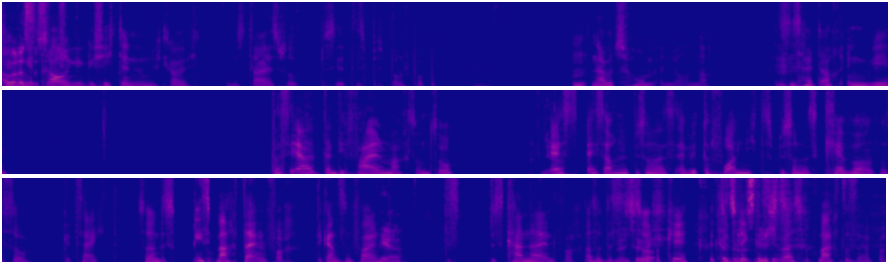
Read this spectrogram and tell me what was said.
Aber das eine ist auch, traurige Geschichte, nämlich, glaube ich, was da alles so passiert ist bei SpongeBob. Mhm. Mhm, na, aber zu Home Alone noch. Es Mhm. ist halt auch irgendwie, dass er dann die Fallen macht und so. Ja. Er, ist, er ist auch nicht besonders, er wird davor nicht als besonders clever oder so gezeigt, sondern das ist, macht er einfach, die ganzen Fallen. ja. Das kann er einfach. Also das ist so, Natürlich. okay, jetzt überlegt das er sich was und macht das einfach.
